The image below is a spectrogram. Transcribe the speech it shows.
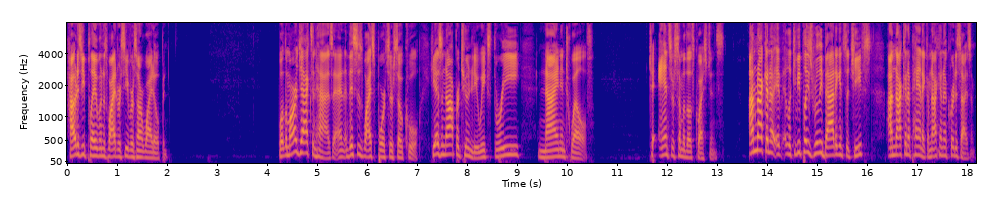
How does he play when his wide receivers aren't wide open? What Lamar Jackson has, and this is why sports are so cool, he has an opportunity weeks three, nine, and 12 to answer some of those questions. I'm not going to, look, if he plays really bad against the Chiefs, I'm not going to panic. I'm not going to criticize him.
